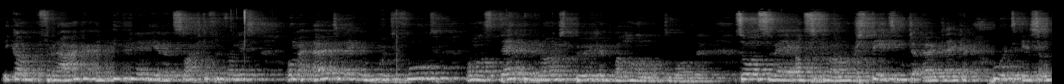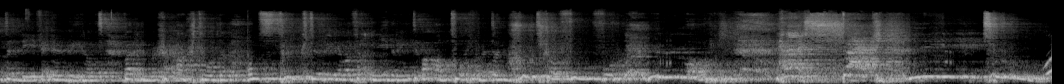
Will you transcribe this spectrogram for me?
Ik kan vragen aan iedereen die er het slachtoffer van is om mij uit te leggen hoe het voelt om als derde rangs burger behandeld te worden. Zoals wij als vrouw nog steeds moeten uitleggen hoe het is om te leven in een wereld waarin we geacht worden om structurele vernedering te beantwoorden met een goed gevoel voor humor. Hashtag MeToo!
